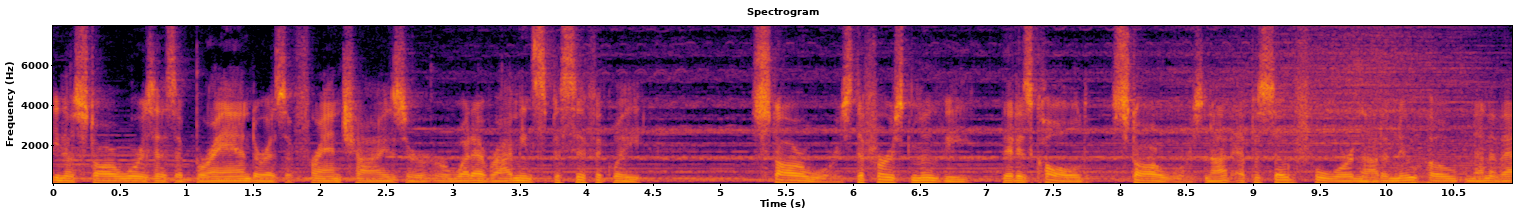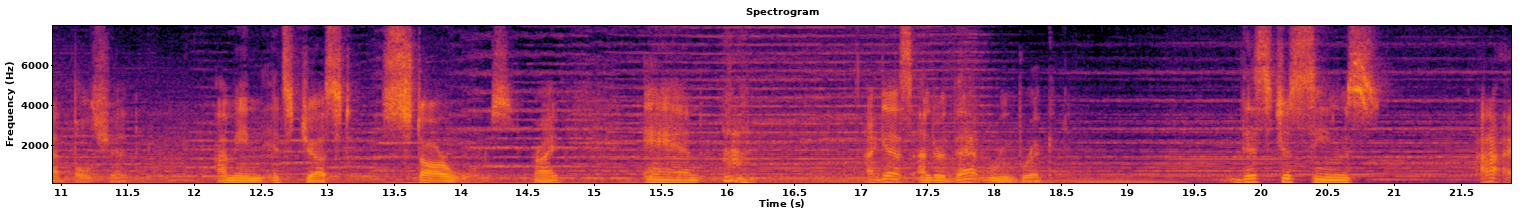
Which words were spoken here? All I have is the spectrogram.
you know, Star Wars as a brand or as a franchise or, or whatever. I mean specifically Star Wars, the first movie that is called Star Wars, not Episode 4, not A New Hope, none of that bullshit. I mean, it's just Star Wars, right? And I guess under that rubric, this just seems. I,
